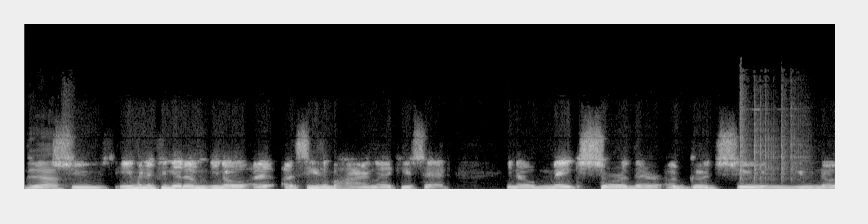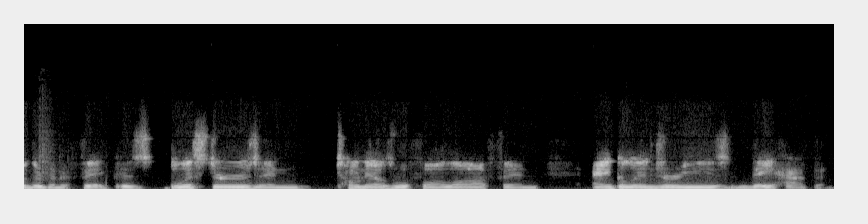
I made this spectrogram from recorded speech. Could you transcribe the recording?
good yeah. shoes. Even if you get them, you know, a, a, season behind, like you said, you know, make sure they're a good shoe and you know they're going to fit because blisters and toenails will fall off and ankle injuries they happen.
